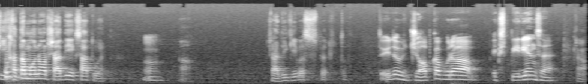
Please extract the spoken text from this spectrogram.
کی ختم ہونا اور شادی ایک ساتھ ہوئے۔ ہاں۔ شادی کی بس پھر تو۔ تو یہ جو جاب کا پورا ایکسپیرئنس ہے ہاں۔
